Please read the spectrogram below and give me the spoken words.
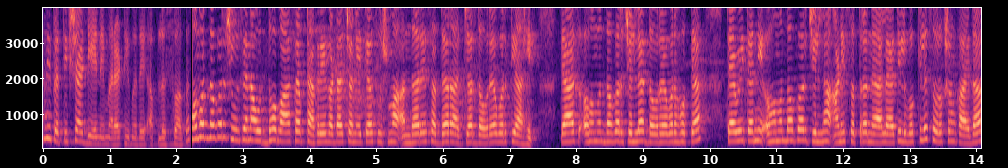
मी प्रतीक्षा डी एन ए मराठीमध्ये आपलं स्वागत. अहमदनगर शिवसेना उद्धव बाळासाहेब ठाकरे गटाच्या नेत्या सुषमा अंधारे सध्या राज्यात दौऱ्यावरती आहेत. त्या आज अहमदनगर जिल्ह्यात दौऱ्यावर होत्या. त्यावेळी त्यांनी अहमदनगर जिल्हा आणि सत्र न्यायालयातील वकील संरक्षण कायदा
